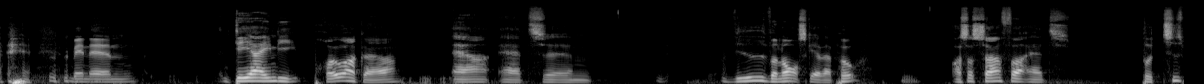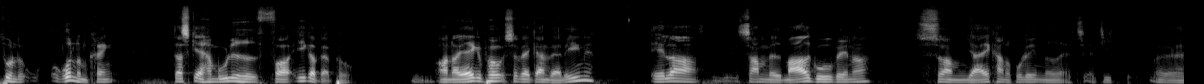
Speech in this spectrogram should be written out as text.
Men øh, det jeg egentlig prøver at gøre, er at øh, vide, hvornår skal jeg være på, og så sørge for, at på et tidspunkt rundt omkring, der skal jeg have mulighed for ikke at være på. Og når jeg ikke er på, så vil jeg gerne være alene, eller sammen med meget gode venner, som jeg ikke har noget problem med, at, at, de, øh,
